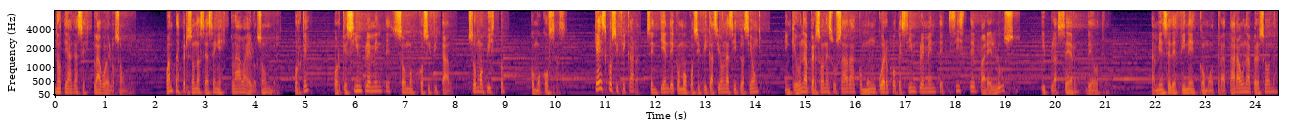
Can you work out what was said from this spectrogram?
no te hagas esclavo de los hombres. ¿Cuántas personas se hacen esclava de los hombres? ¿Por qué? Porque simplemente somos cosificados, somos vistos como cosas. ¿Qué es cosificar? Se entiende como cosificación la situación en que una persona es usada como un cuerpo que simplemente existe para el uso y placer de otro. También se define como tratar a una persona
